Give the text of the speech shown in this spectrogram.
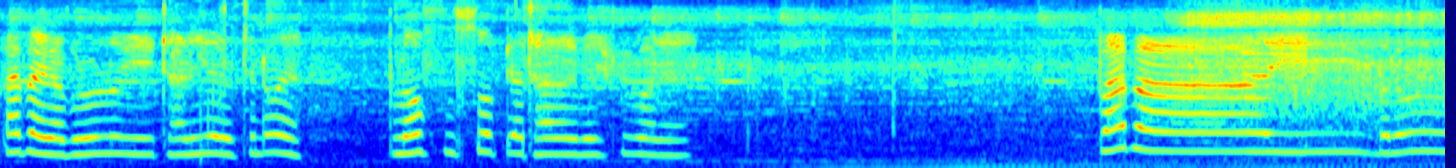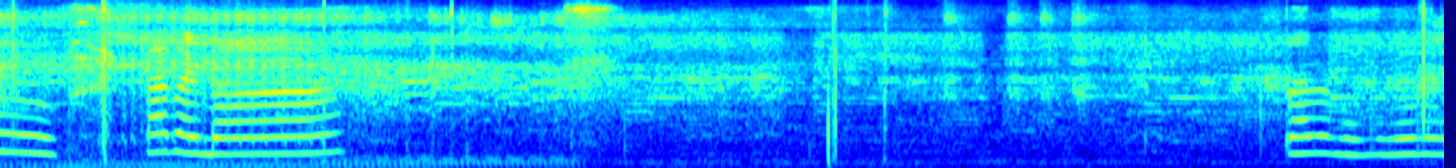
ဘိုင်ဘိုင်ပဲဘလို့လို့ရေးဒါလေးရတော့ကျွန်တော်ရဲ့ blog full ဆော့ပြထားတယ်ပဲဖြစ်ပါတယ် bye bye bro bye bye မ bye bye မဘလို့လဲ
